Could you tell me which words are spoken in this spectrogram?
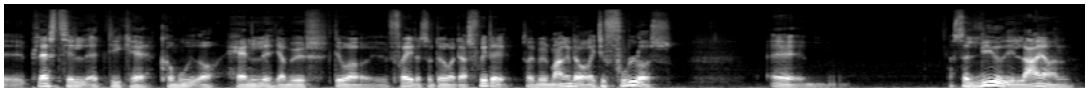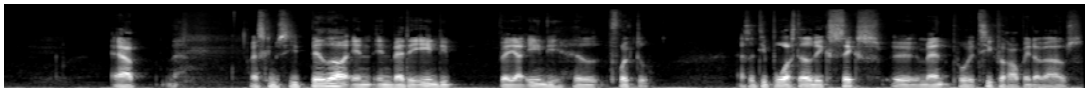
øh, plads til, at de kan komme ud og handle. Jeg mødte, det var øh, fredag, så det var deres fridag, så jeg mødte mange, der var rigtig fulde også. Øh, så livet i lejren er, hvad skal man sige, bedre end, end hvad, det egentlig, hvad jeg egentlig havde frygtet. Altså, de bruger stadigvæk seks øh, mand på et 10 kvadratmeter værelse.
